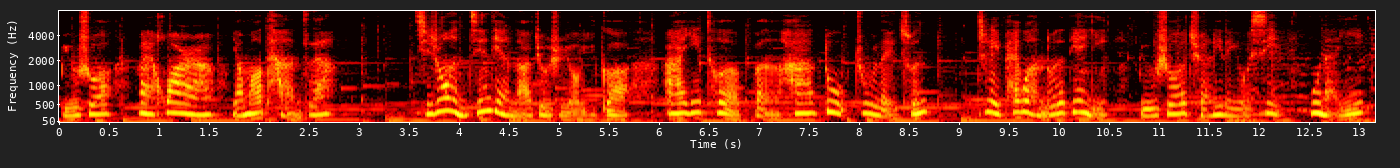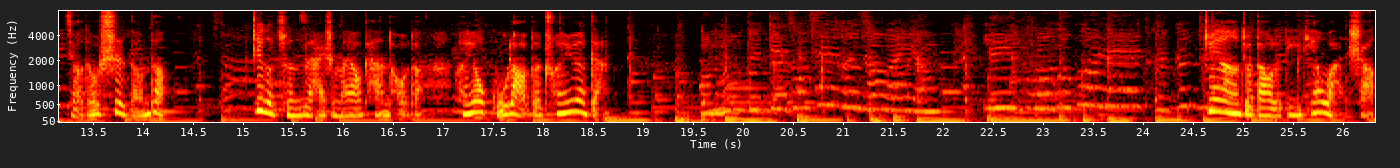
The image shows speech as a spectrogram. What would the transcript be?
比如说卖画啊、羊毛毯子啊。其中很经典的就是有一个。阿伊特本哈杜筑垒村，这里拍过很多的电影，比如说《权力的游戏》《木乃伊》《角斗士》等等。这个村子还是蛮有看头的，很有古老的穿越感。这样就到了第一天晚上，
